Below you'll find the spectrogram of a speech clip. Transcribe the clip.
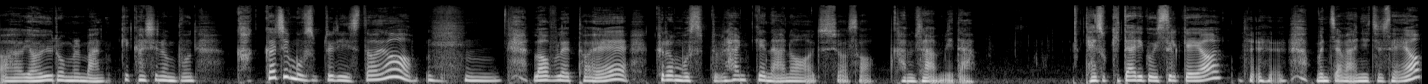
어, 여유로움을 만끽하시는 분, 각가지 모습들이 있어요. 러브레터에 그런 모습들을 함께 나눠주셔서 감사합니다. 계속 기다리고 있을게요. 문자 많이 주세요.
